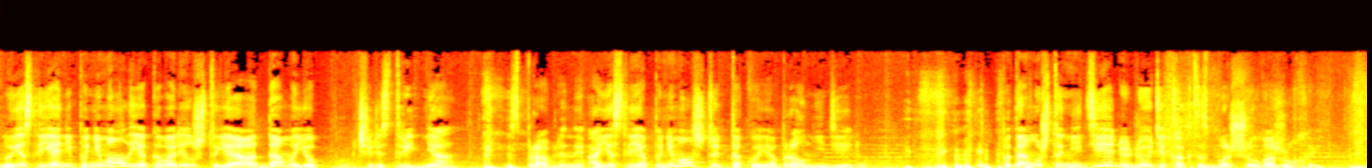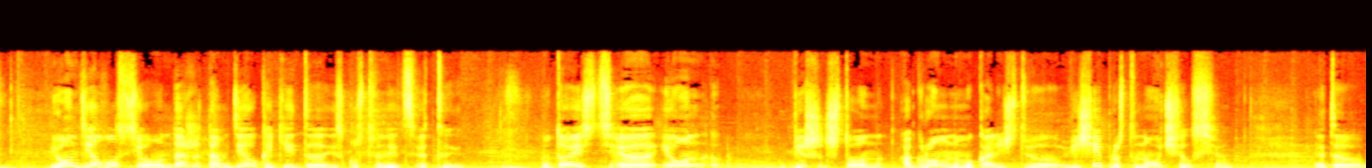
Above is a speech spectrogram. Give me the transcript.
Но если я не понимал, я говорил, что я отдам ее через три дня исправленной. А если я понимал, что это такое, я брал неделю. Потому что неделю люди как-то с большей уважухой. И он делал все. Он даже там делал какие-то искусственные цветы. Ну, то есть, э, и он пишет, что он огромному количеству вещей просто научился. Это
